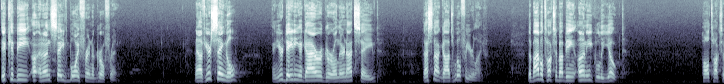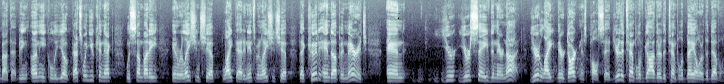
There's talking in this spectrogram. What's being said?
It could be an unsaved boyfriend or girlfriend. Now, if you're single and you're dating a guy or a girl and they're not saved, that's not God's will for your life. The Bible talks about being unequally yoked. Paul talks about that, being unequally yoked. That's when you connect with somebody in a relationship like that, an intimate relationship that could end up in marriage, and you're, you're saved and they're not. You're light, they're darkness, Paul said. You're the temple of God, they're the temple of Baal or the devil.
